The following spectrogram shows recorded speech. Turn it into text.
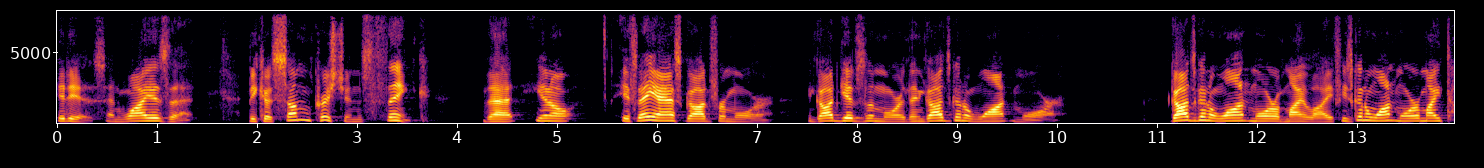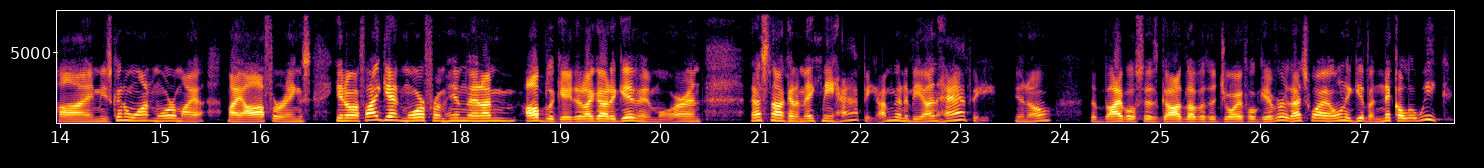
It is. And why is that? Because some Christians think that, you know, if they ask God for more, and God gives them more, then God's going to want more. God's going to want more of my life. He's going to want more of my time. He's going to want more of my, my offerings. You know, if I get more from Him, then I'm obligated. I got to give Him more. And that's not going to make me happy. I'm going to be unhappy. You know, the Bible says God loveth a joyful giver. That's why I only give a nickel a week.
